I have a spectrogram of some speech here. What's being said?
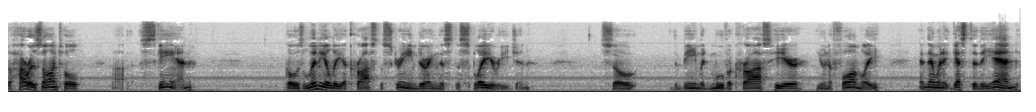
the horizontal uh, scan, goes linearly across the screen during this display region. So the beam would move across here uniformly, and then when it gets to the end,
